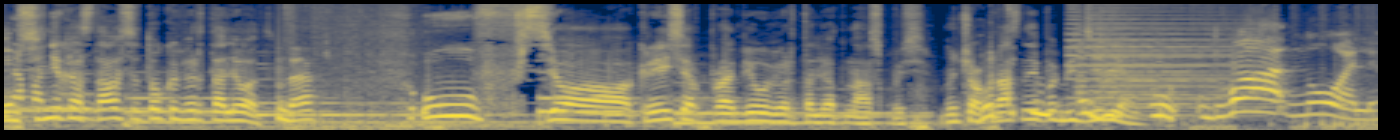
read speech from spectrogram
У синих остался только вертолет. Да. Уф, все, крейсер пробил вертолет насквозь. Ну чё, Вот красные победили. 2-0.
